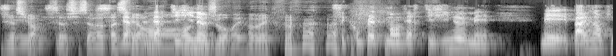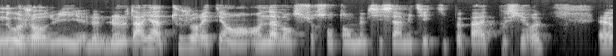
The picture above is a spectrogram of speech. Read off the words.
Bien sûr, ça, ça va pas se faire en, en, deux jours. Ouais, ouais. c'est complètement vertigineux, mais mais par exemple, nous aujourd'hui, le, notariat a toujours été en, en, avance sur son temps, même si c'est un métier qui peut paraître poussiéreux. Euh,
